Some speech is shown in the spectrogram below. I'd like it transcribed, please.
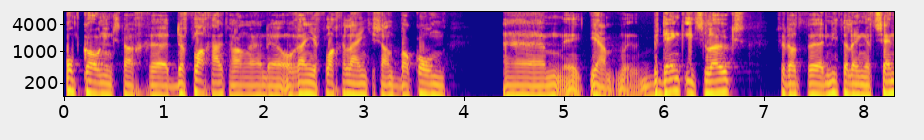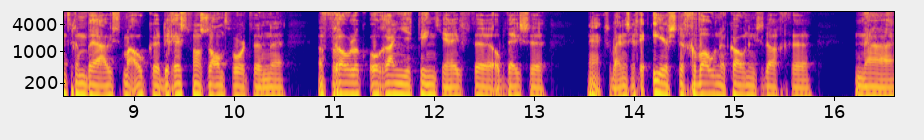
op Koningsdag eh, de vlag uithangen. De oranje vlaggenlijntjes aan het balkon. Ja, bedenk iets leuks. Zodat eh, niet alleen het centrum bruist... maar ook de rest van Zandvoort een, een vrolijk oranje tintje heeft... op deze, nou, ik zou bijna zeggen, eerste gewone Koningsdag... eh, na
